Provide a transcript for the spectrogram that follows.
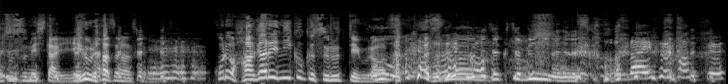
おすすめしたい 裏技なんですけど、これを剥がれにくくするっていう裏お技。それはめちゃくちゃ便利なんじゃないですか。ライフハック。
